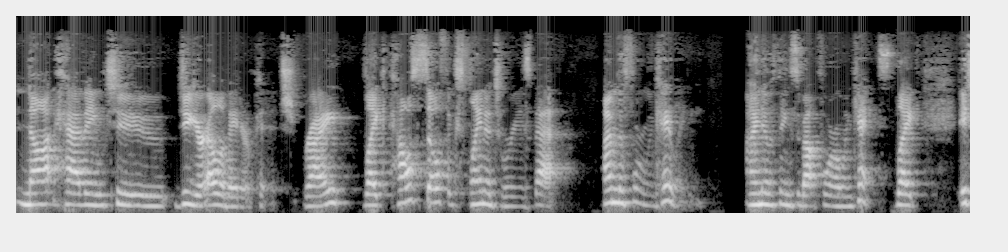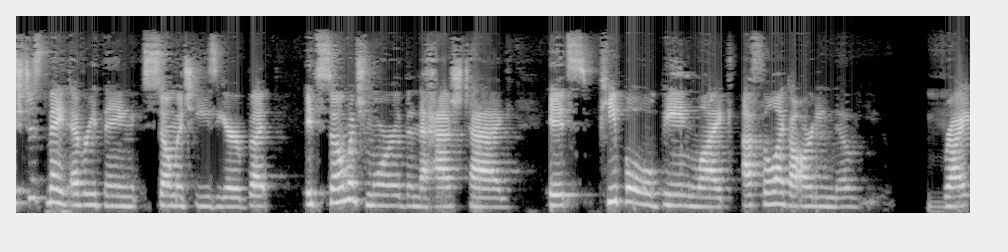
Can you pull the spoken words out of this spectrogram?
not having to do your elevator pitch, right? Like, how self explanatory is that? I'm the 401k lady. I know things about 401ks. Like, it's just made everything so much easier. But it's so much more than the hashtag. It's people being like, I feel like I already know you, mm-hmm. right?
